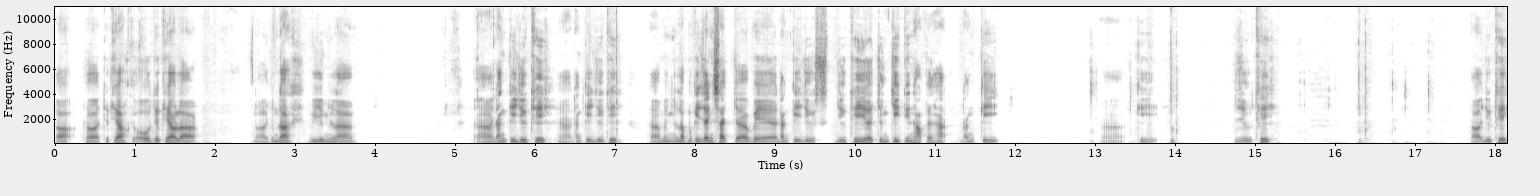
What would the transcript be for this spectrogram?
Đó rồi tiếp theo cái ô tiếp theo là à, chúng ta ví dụ như là à, đăng ký dự thi. À, đăng ký dự thi. À, mình lập một cái danh sách à, về đăng ký dự dự thi à, chứng chỉ tin học chẳng hạn. Đăng ký à, dự thi. Đó, dự thi.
